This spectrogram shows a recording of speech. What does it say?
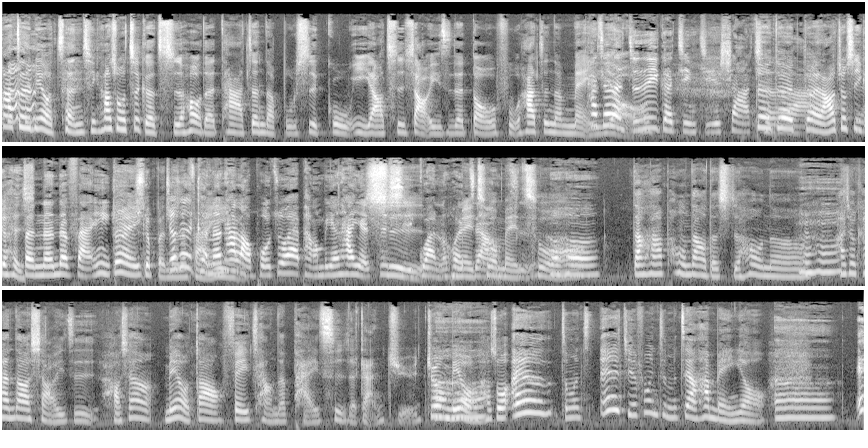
他这边有澄清，他说这个时候的他真的不是故意要吃小姨子的豆腐，他真的没有，他真的只是一个紧急刹车，啊。对对对，然后就是一个很本能的反应，对一个本能的反应，就是可能他老婆坐在旁边，他也是习惯了会这样子，没错没错。呵呵当他碰到的时候呢，嗯、他就看到小姨子好像没有到非常的排斥的感觉，就没有。他说：“哎呀，怎么？哎，姐夫你怎么这样？”他没有。嗯，哎，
